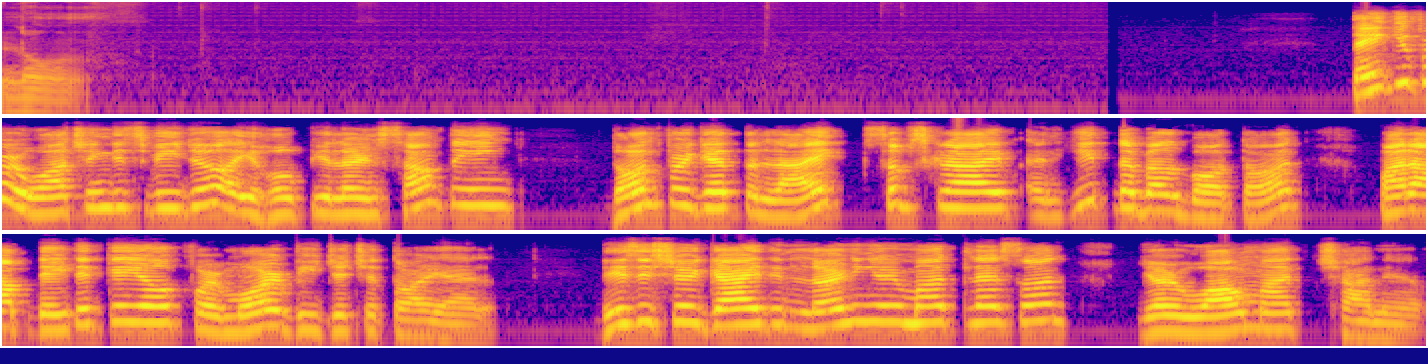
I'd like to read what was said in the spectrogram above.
loan. Thank you for watching this video. I hope you learned something. Don't forget to like, subscribe, and hit the bell button para updated kayo for more video tutorial. This is your guide in learning your math lesson, your Wow Math channel.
